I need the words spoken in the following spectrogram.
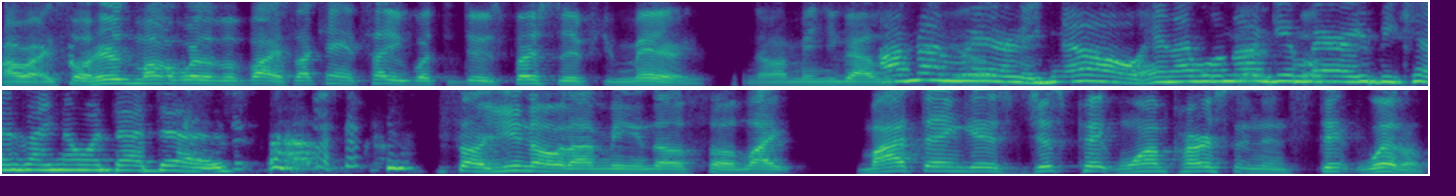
All right, so here's my word of advice. I can't tell you what to do, especially if you're married. You know, I mean, you got. I'm not married, no, and I will okay, not get so, married because I know what that does. so you know what I mean, though. So like, my thing is just pick one person and stick with them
